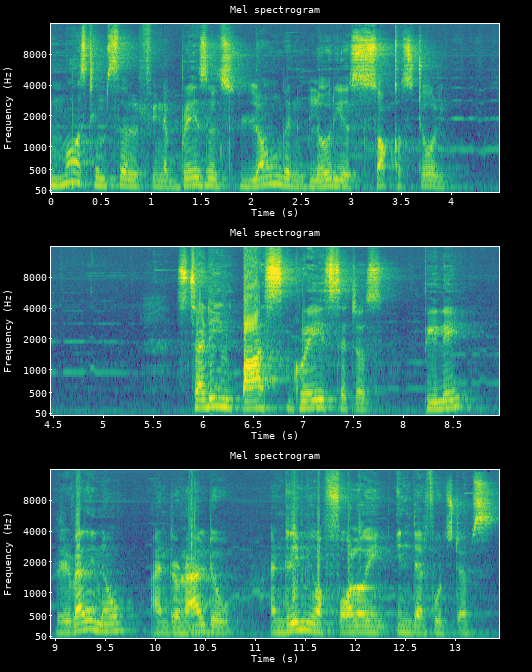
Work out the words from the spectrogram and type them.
immersed himself in Brazil's long and glorious soccer story studying past greats such as Pele, Rivellino, and Ronaldo, and dreaming of following in their footsteps.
